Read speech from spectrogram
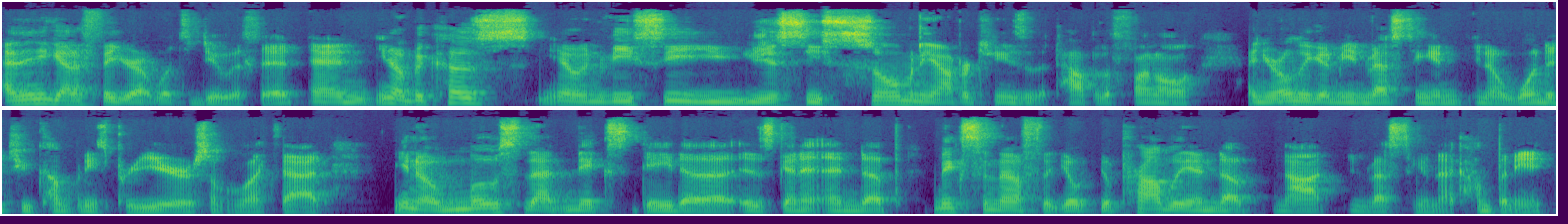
and then you got to figure out what to do with it. And you know, because you know, in VC, you, you just see so many opportunities at the top of the funnel, and you're only going to be investing in you know one to two companies per year or something like that. You know, most of that mixed data is going to end up mixed enough that you'll you'll probably end up not investing in that company.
